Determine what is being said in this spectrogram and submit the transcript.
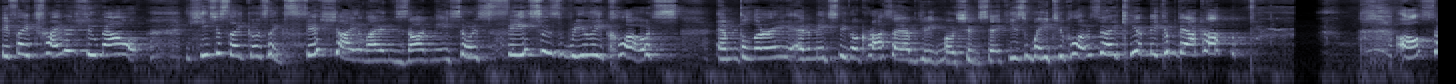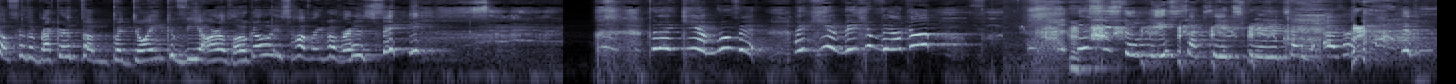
If I try to zoom out, he just like goes like fisheye lens on me. So his face is really close and blurry, and it makes me go cross-eyed. I'm getting motion sick. He's way too close, and I can't make him back up. also, for the record, the Badoink VR logo is hovering over his face. but I can't move it. I can't make him back up. this is the least sexy experience I've ever had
